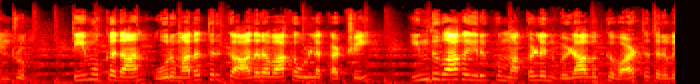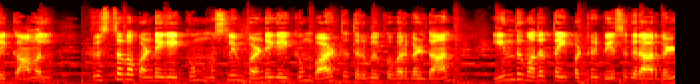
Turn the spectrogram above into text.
என்றும் திமுக தான் ஒரு மதத்திற்கு ஆதரவாக உள்ள கட்சி இந்துவாக இருக்கும் மக்களின் விழாவுக்கு வாழ்த்து தெரிவிக்காமல் கிறிஸ்தவ பண்டிகைக்கும் முஸ்லிம் பண்டிகைக்கும் வாழ்த்து தெரிவிப்பவர்கள்தான் இந்து மதத்தை பற்றி பேசுகிறார்கள்.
